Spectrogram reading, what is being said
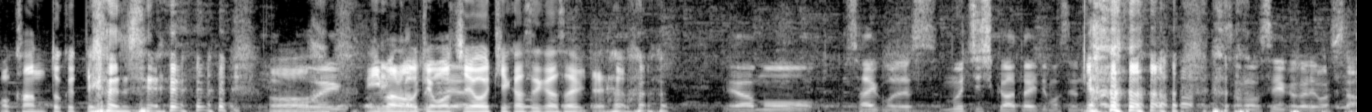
もう監督って感じで 今のお気持ちを聞かせてくださいみたいないやもう最高です。無知しか与えてません、ね。その成果が出ました。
